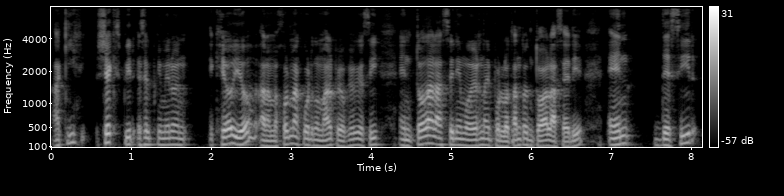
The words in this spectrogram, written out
aquí Shakespeare es el primero en creo yo, a lo mejor me acuerdo mal, pero creo que sí, en toda la serie moderna y por lo tanto en toda la serie, en decir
